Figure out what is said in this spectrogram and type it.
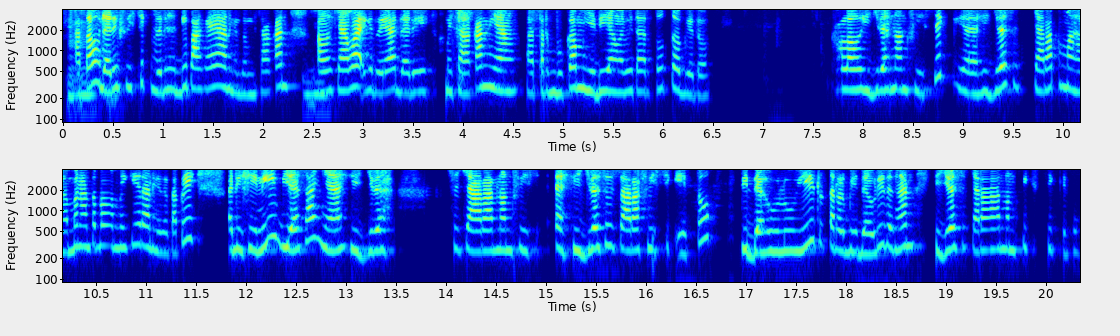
Atau dari fisik dari segi pakaian gitu. Misalkan Hmm. kalau cewek gitu ya dari misalkan yang terbuka menjadi yang lebih tertutup gitu kalau hijrah non fisik ya hijrah secara pemahaman atau pemikiran gitu. Tapi eh, di sini biasanya hijrah secara non fisik eh hijrah secara fisik itu didahului terlebih dahulu dengan hijrah secara non fisik gitu.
